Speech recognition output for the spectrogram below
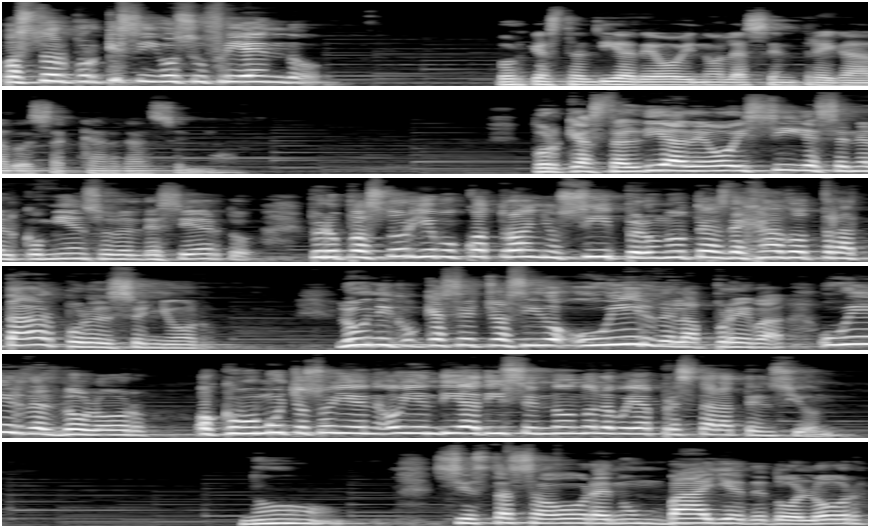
Pastor, ¿por qué sigo sufriendo? Porque hasta el día de hoy no le has entregado esa carga al Señor. Porque hasta el día de hoy sigues en el comienzo del desierto. Pero pastor, llevo cuatro años, sí, pero no te has dejado tratar por el Señor. Lo único que has hecho ha sido huir de la prueba, huir del dolor. O como muchos hoy en, hoy en día dicen, no, no le voy a prestar atención. No, si estás ahora en un valle de dolor,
